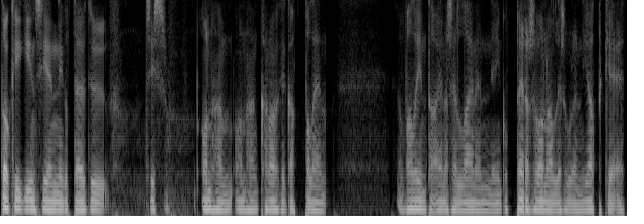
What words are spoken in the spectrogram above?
tokikin siihen niin kuin täytyy, siis onhan, onhan karaoke-kappaleen valinta aina sellainen niin kuin persoonallisuuden jatke et,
